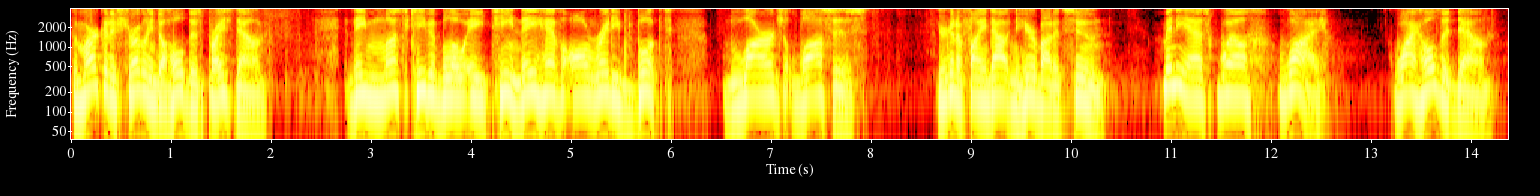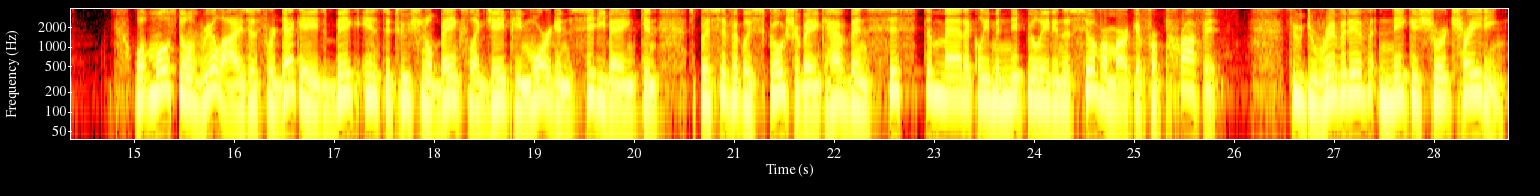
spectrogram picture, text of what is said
The market is struggling to hold this price down. They must keep it below 18. They have already booked large losses. You're going to find out and hear about it soon. Many ask, well, why? Why hold it down? What most don't realize is for decades, big institutional banks like JP Morgan, Citibank, and specifically Scotiabank have been systematically manipulating the silver market for profit through derivative naked short trading.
